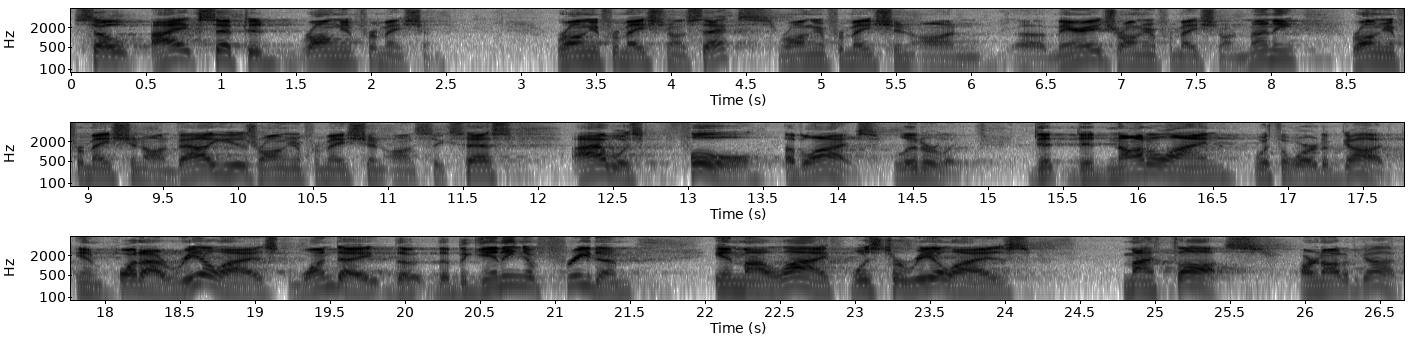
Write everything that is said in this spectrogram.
So I accepted wrong information. Wrong information on sex, wrong information on uh, marriage, wrong information on money, wrong information on values, wrong information on success. I was full of lies, literally did, did not align with the Word of God. And what I realized one day, the, the beginning of freedom in my life was to realize my thoughts are not of God.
